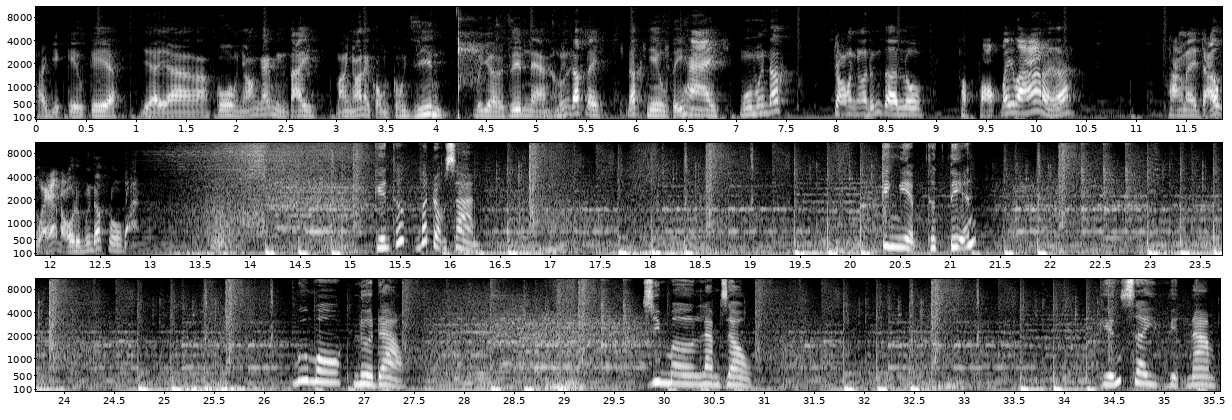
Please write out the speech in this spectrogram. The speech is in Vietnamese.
thằng Việt Kiều kia về à, cua nhỏ gái miền Tây mà nhỏ này còn còn zin bây giờ zin nè miếng đất đi đất nhiều tỷ hai. Mua miếng đất cho nhỏ đứng tên luôn. Phập phọt bấy bá rồi đó. Thằng này trở quẻ đội được miếng đất luôn. Kiến thức bất động sản. Kinh nghiệm thực tiễn. Mưu mô lừa đảo. Zimmer làm giàu. Kiến xây Việt Nam.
